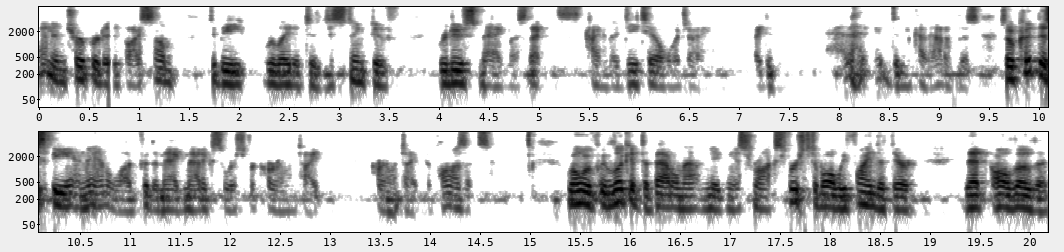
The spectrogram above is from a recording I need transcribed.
and interpreted by some to be related to distinctive reduced magmas. That's kind of a detail which I, I didn't, didn't cut out of this. So could this be an analog for the magmatic source for Carlin type, Carlin type deposits? Well, if we look at the Battle Mountain igneous rocks, first of all, we find that they're that although the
